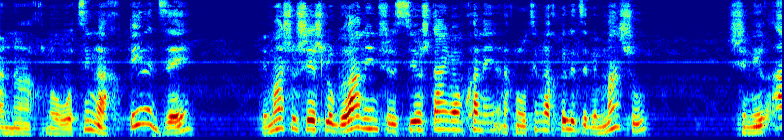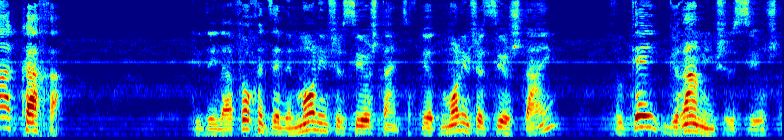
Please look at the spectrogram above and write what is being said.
אנחנו רוצים להכפיל את זה במשהו שיש לו גרמים של CO2 במכנה. אנחנו רוצים להכפיל את זה במשהו שנראה ככה. כדי להפוך את זה למולים של CO2 צריך להיות מולים של CO2 חלקי גרמים של CO2.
